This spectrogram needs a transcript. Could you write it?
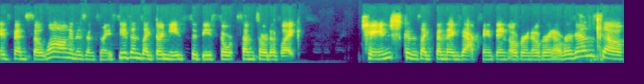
it's been so long and there's been so many seasons like there needs to be so, some sort of like change because it's like been the exact same thing over and over and over again. So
